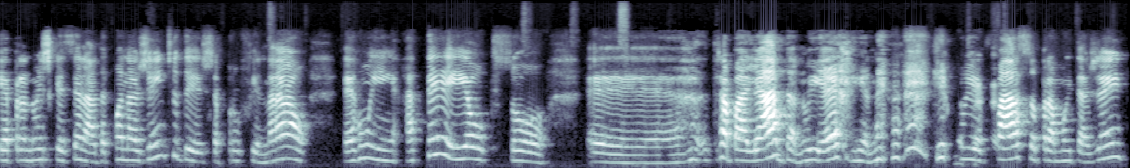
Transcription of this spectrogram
que é para não esquecer nada. Quando a gente deixa para o final, é ruim. Até eu, que sou é, trabalhada no IR, né? que faço para muita gente,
